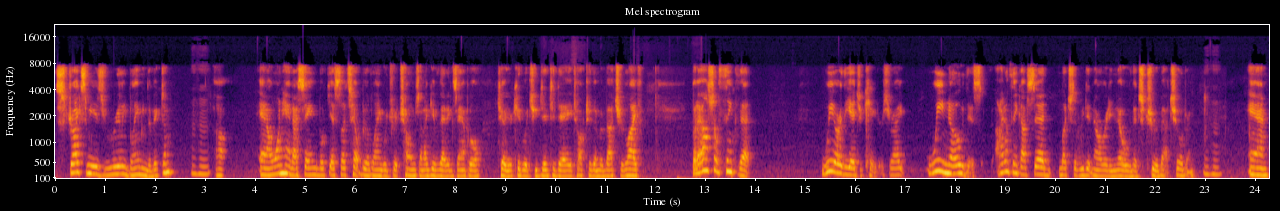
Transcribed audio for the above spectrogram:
strikes me as really blaming the victim. hmm Uh, and on one hand, I say in the book, yes, let's help build language rich homes. And I give that example tell your kid what you did today, talk to them about your life. But I also think that we are the educators, right? We know this. I don't think I've said much that we didn't already know that's true about children. Mm-hmm. And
